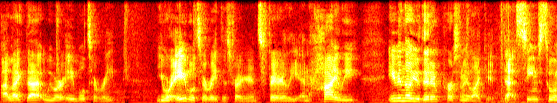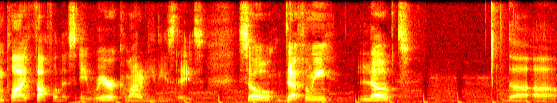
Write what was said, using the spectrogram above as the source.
I like that we were able to rate, you were able to rate this fragrance fairly and highly even though you didn't personally like it. That seems to imply thoughtfulness, a rare commodity these days. So definitely loved the uh,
